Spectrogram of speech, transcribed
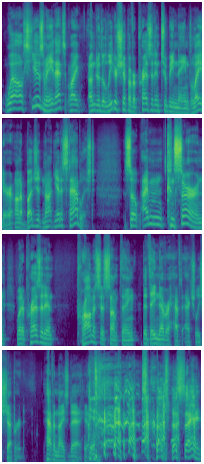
Well, excuse me, that's like under the leadership of a president to be named later on a budget not yet established. So I'm concerned when a president promises something that they never have to actually shepherd. Have a nice day. I'm just saying.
